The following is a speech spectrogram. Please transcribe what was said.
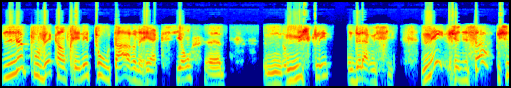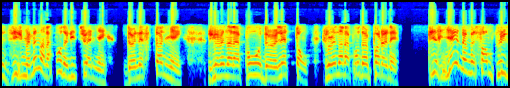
ne pouvait qu'entraîner tôt ou tard une réaction euh, musclée de la Russie. Mais je dis ça, je dis, je me mets dans la peau d'un Lituanien, d'un Estonien, je me mets dans la peau d'un Letton, je me mets dans la peau d'un Polonais. Puis rien ne me semble plus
